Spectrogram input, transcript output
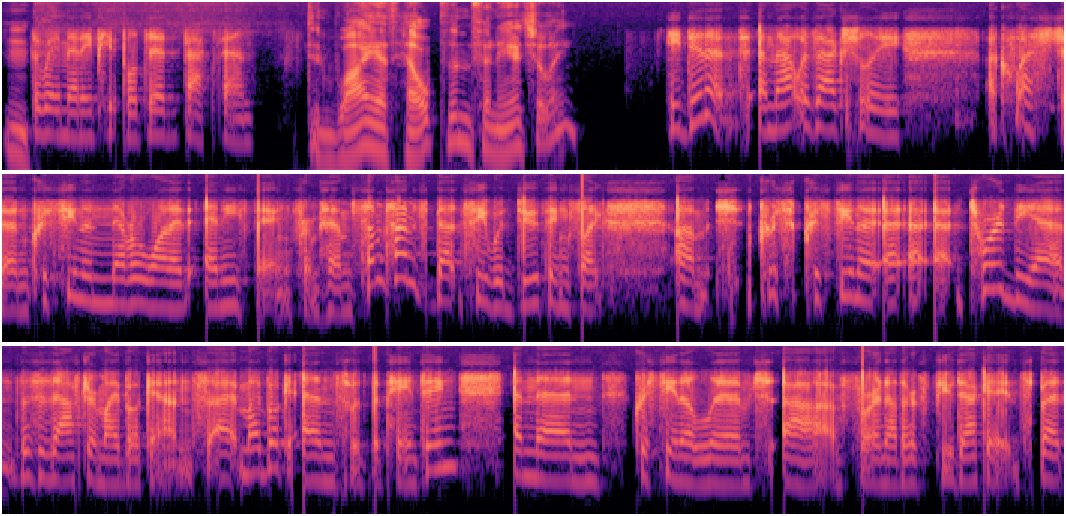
hmm. the way many people did back then. Did Wyeth help them financially? He didn't, and that was actually a question. Christina never wanted anything from him. Sometimes Betsy would do things like, um, Chris, Christina, uh, uh, uh, toward the end, this is after my book ends. Uh, my book ends with the painting, and then Christina lived uh, for another few decades. But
